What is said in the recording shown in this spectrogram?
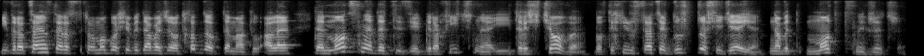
I wracając teraz, to mogło się wydawać, że odchodzę od tematu, ale te mocne decyzje graficzne i treściowe, bo w tych ilustracjach dużo się dzieje, nawet mocnych rzeczy,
